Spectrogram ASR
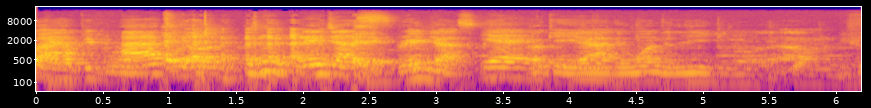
Why I, are people? I had to Rangers. Rangers. Yeah. Okay, yeah, they won the league, you know, um, before.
